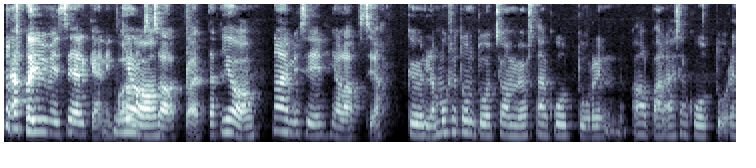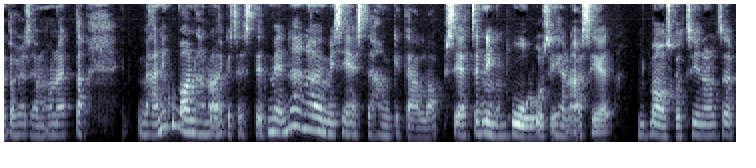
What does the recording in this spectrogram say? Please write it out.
tämä oli hyvin selkeä niin kuin Joo. alusta saakka, että Joo, naimisiin ja lapsia. kyllä. Musta tuntuu, että se on myös tämän kulttuurin, albaanaisen kulttuurin tosi semmoinen, että vähän niin kuin vanhanaikaisesti, että mennään naimisiin ja sitten hankitaan lapsia. Että se mm. niin kuin kuuluu siihen asiaan. Mutta mä uskon, että siinä on se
